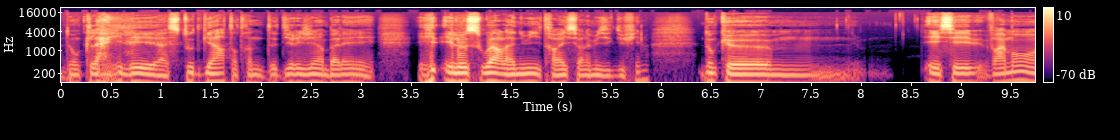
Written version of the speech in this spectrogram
donc là, il est à Stuttgart en train de diriger un ballet et, le soir, la nuit, il travaille sur la musique du film. Donc euh, et c'est vraiment,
